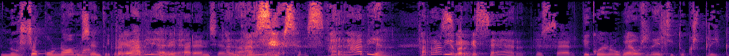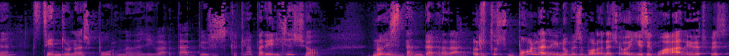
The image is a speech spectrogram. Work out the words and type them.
No sóc un home Ho sento, I fa però ràbia, hi ha eh? diferència fa entre els sexes. fa ràbia fa ràbia Sí. perquè és cert És cert. i quan ho veus en ells i t'ho expliquen sents una espurna de llibertat dius, és que clar, per ells això no Mm. és tan degradant els dos volen i només volen això i és igual i després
